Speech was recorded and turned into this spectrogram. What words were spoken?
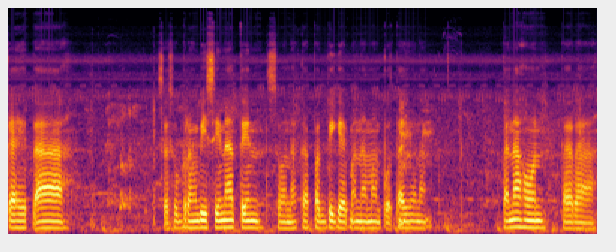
Kahit ah sa sobrang busy natin so nakapagbigay pa naman po tayo ng panahon para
